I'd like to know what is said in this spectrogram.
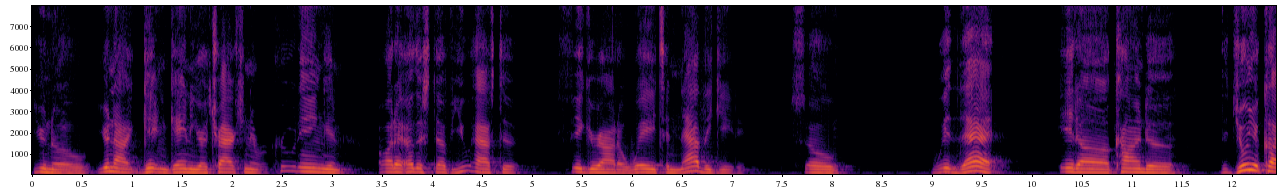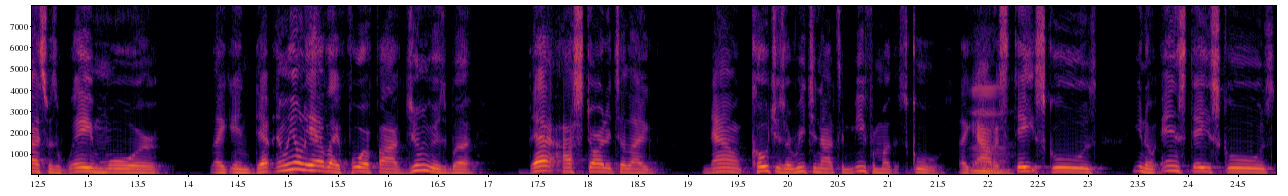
you know, you're not getting gaining your traction and recruiting and all that other stuff, you have to figure out a way to navigate it. So with that, it uh kind of the junior class was way more like in depth, and we only have like four or five juniors, but that I started to like now coaches are reaching out to me from other schools, like out of state schools, you know, in state schools.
